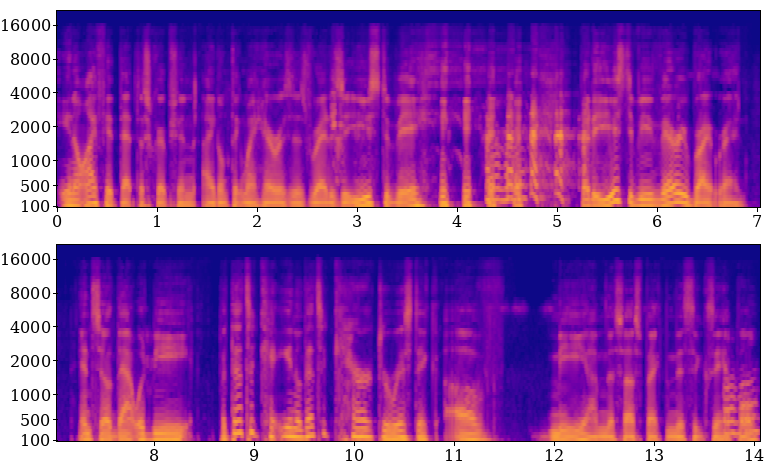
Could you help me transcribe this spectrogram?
you know, I fit that description. I don't think my hair is as red as it used to be, uh-huh. but it used to be very bright red. And so that would be, but that's a, you know, that's a characteristic of me. I'm the suspect in this example uh-huh.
